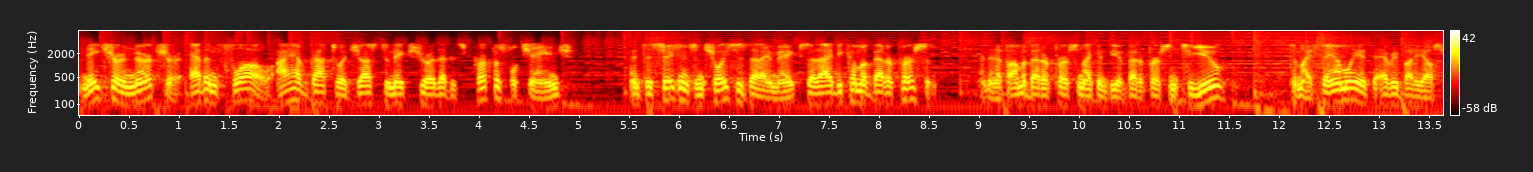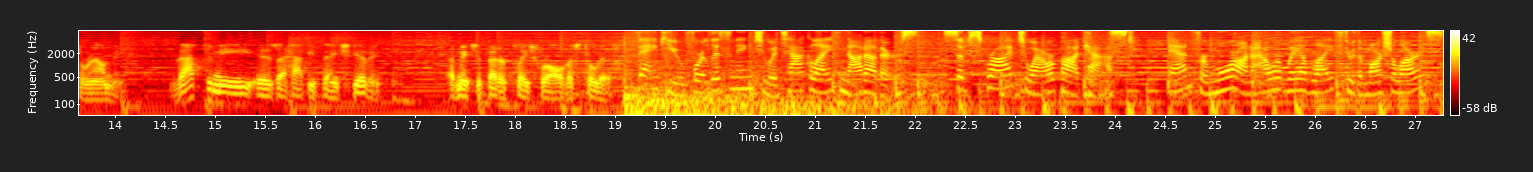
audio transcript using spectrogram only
nature and nurture, ebb and flow, I have got to adjust to make sure that it's purposeful change and decisions and choices that I make so that I become a better person. And then if I'm a better person, I can be a better person to you, to my family, and to everybody else around me. That to me is a happy Thanksgiving. That makes a better place for all of us to live. Thank you for listening to Attack Life, Not Others. Subscribe to our podcast. And for more on our way of life through the martial arts,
